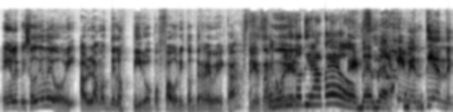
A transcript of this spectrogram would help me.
En el episodio de hoy hablamos de los piropos favoritos de Rebeca. Segundito tirapeo, bebé. ¿Me entiendes?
